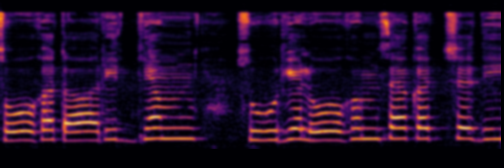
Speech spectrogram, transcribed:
सोहदारिद्र्यं सूर्यलोकं स गच्छति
